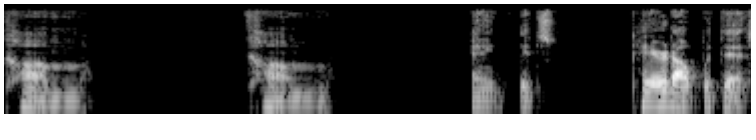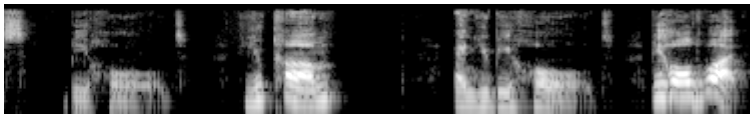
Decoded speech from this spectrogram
Come. Come. And it's paired up with this Behold. You come and you behold. Behold what?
